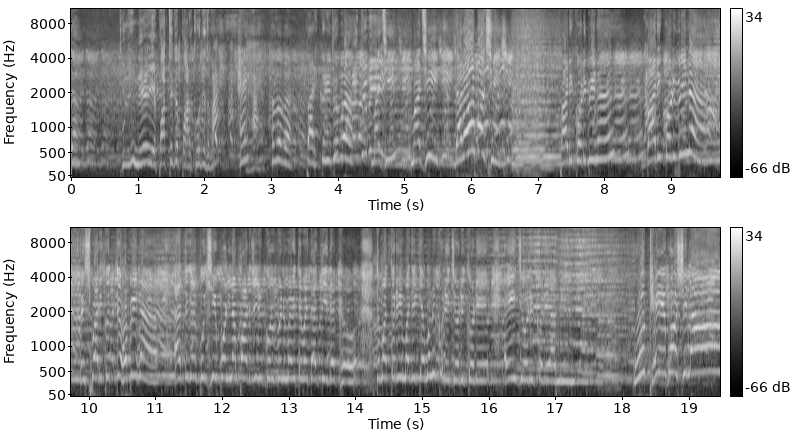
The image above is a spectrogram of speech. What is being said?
দাও। তুলে নে এপার থেকে পার করে দেবা হ্যাঁ ও বাবা পার করি বাবা মাঝি মাঝি দাঁড়াও মাঝি। বাড়ি করবি না? বাড়ি করবি না? বেশ বাড়ি করতে হবে না। এত করে বুঝিয়ে বললাম পার জোরি করবে না মানে তবে তাকিয়ে দেখো তোমার তরির মাঝে কেমন করে জোরি করে এই জোরি করে আমি উঠে বসলাম।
